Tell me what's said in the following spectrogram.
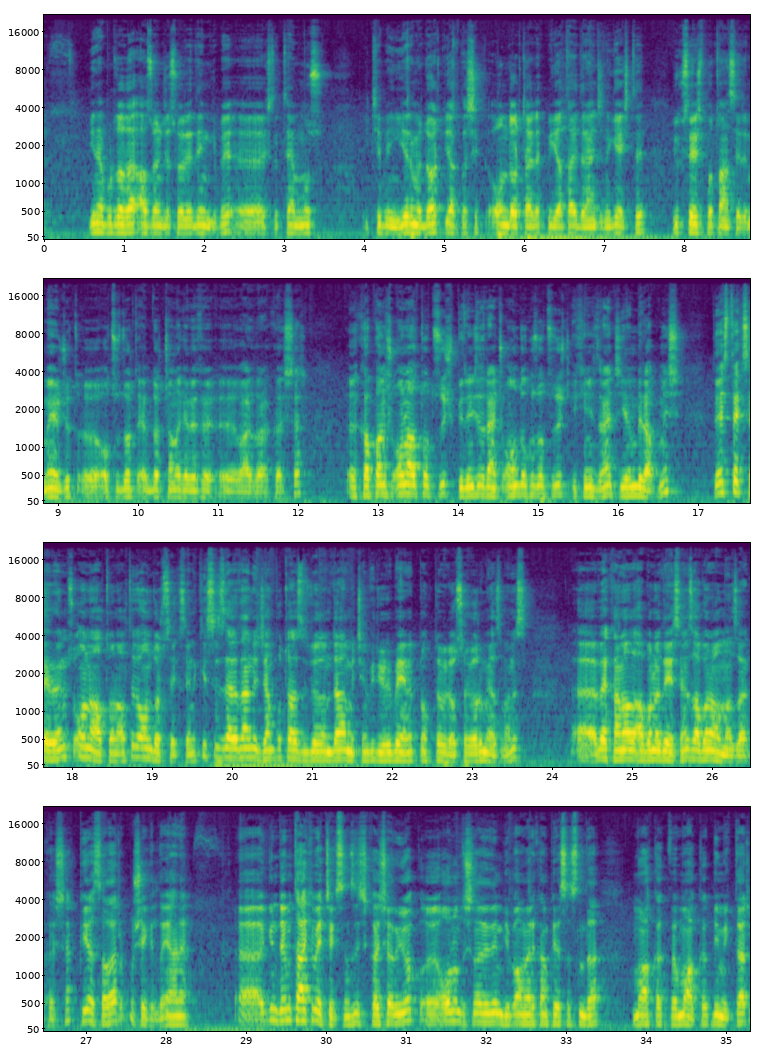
Yine burada da az önce söylediğim gibi e, işte Temmuz 2024 yaklaşık 14 aylık bir yatay direncini geçti. Yükseliş potansiyeli mevcut. E, 34.54 çanak hedefi e, vardır arkadaşlar. E, Kapanış 16.33, birinci direnç 19.33, ikinci direnç 21.60. Destek seviyelerimiz 16.16 ve 14.82. Sizlerden ricam bu tarz videoların devamı için videoyu beğenip nokta bile olsa yorum yazmanız e, ve kanala abone değilseniz abone olmanız arkadaşlar. Piyasalar bu şekilde yani e, gündemi takip edeceksiniz. Hiç kaçarı yok. E, onun dışında dediğim gibi Amerikan piyasasında muhakkak ve muhakkak bir miktar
